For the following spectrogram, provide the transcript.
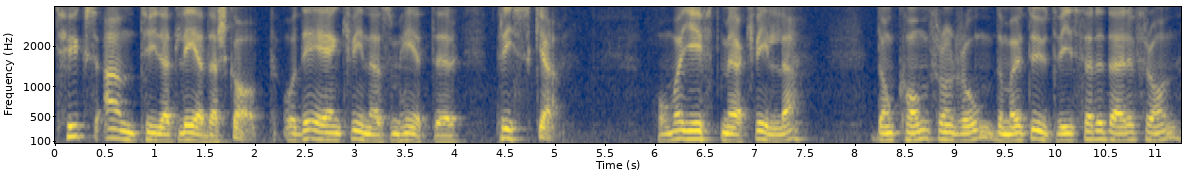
tycks antyda ett ledarskap. Och det är en kvinna som heter Priska. Hon var gift med Aquilla. De kom från Rom, de var utvisade därifrån.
